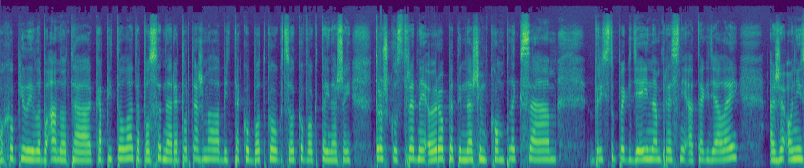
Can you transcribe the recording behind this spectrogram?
pochopili, lebo áno, tá kapitola, tá posledná reportáž mala byť takou bodkou celkovo k tej našej trošku strednej Európe, tým našim komplexám, prístupe k dejinám presne a tak ďalej. A že oni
